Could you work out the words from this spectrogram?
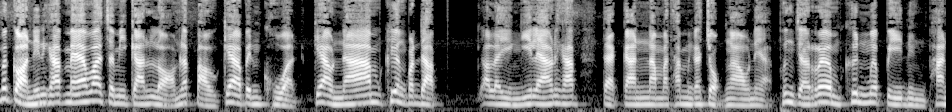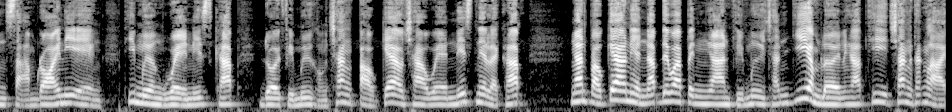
เมื่อก่อนนี้นะครับ แม้ว่าจะมีการหลอมและเป่าแก้วเป็นขวด แก้วน้ำเครื่องประดับ อะไรอย่างนี้แล้วนะครับ แต่การนำมาทำเป็นกระจกเงาเนี่ยเพิ่งจะเริ่มขึ้นเมื่อปี 1,300 นี่เอง ที่เมืองเวนิสครับ โดยฝีมือของช่างเป่าแก้วชาวเวนิสเนี่ยแหละครับ งานเป่าแก้วเนี่ยนับได้ว่าเป็นงานฝีมือชั้นเยี่ยมเลยนะครับ ที่ช่างทั้งหลาย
